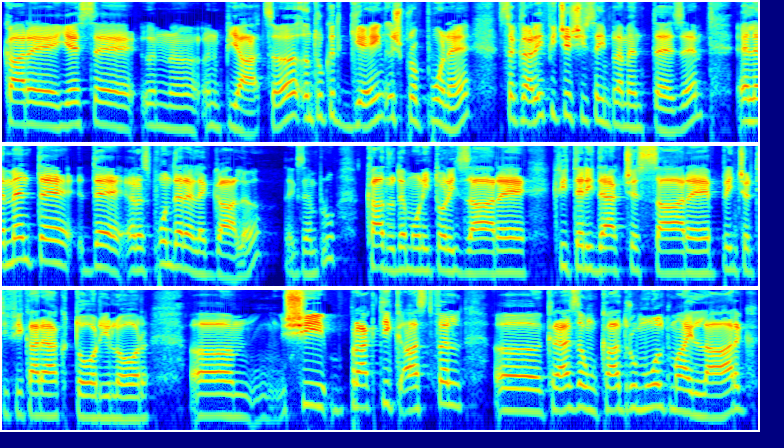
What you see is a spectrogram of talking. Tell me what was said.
care iese în, în piață, întrucât Gain își propune să clarifice și să implementeze elemente de răspundere legală, de exemplu, cadru de monitorizare, criterii de accesare prin certificarea actorilor uh, și, practic, astfel uh, creează un cadru mult mai larg,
